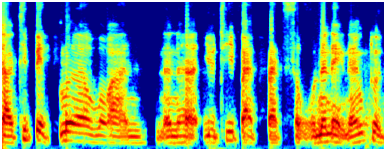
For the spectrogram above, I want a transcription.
จากที่ปิดเมื่อวานนั่นนะฮะอยู่ที่880นั่นเองนะทุน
